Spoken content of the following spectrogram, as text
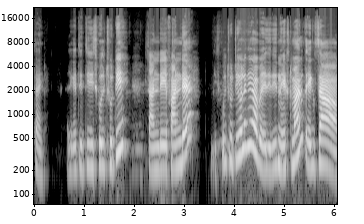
তাই। আজকে তিতির স্কুল ছুটি সানডে ফান্ডে স্কুল ছুটি হলে কি হবে? দিদি নেক্সট মান্থ এক্সাম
